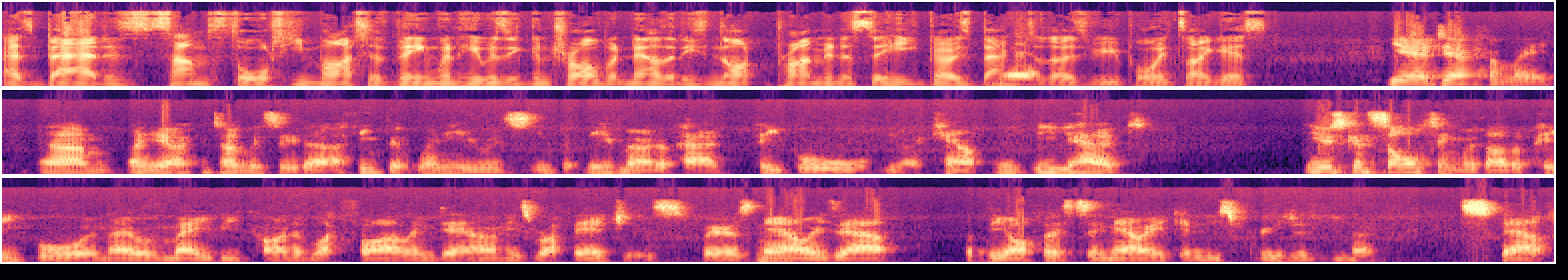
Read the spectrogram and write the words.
as bad as some thought he might have been when he was in control, but now that he's not prime minister, he goes back Yeah. to those viewpoints, I guess. Yeah, definitely. Um, oh, yeah, I can totally see that. I think that when he was, in, he might have had people, you know, count. He had, he was consulting with other people, and they were maybe kind of like filing down his rough edges. Whereas now he's out of the office, and now he can he's free to, you know, spout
